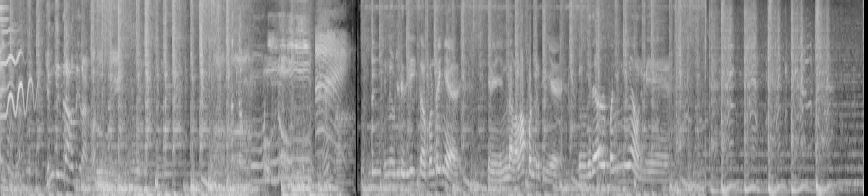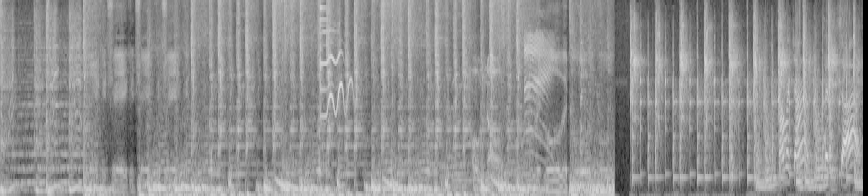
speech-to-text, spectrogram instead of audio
வந்துக்கிறாங்க? என்ன விட்டு ரீல்ஸா பண்றீங்க? என்ன என்னென்னலாம் பண்ணிருப்பீங்க நீங்க ஏதாவது பண்ணியே அவனுமே ஆமாச்சான்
